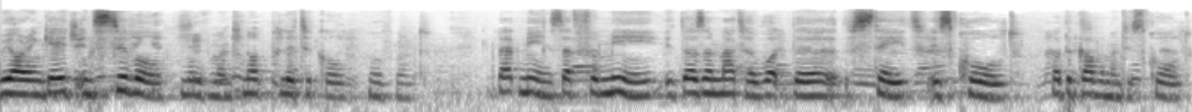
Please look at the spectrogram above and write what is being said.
we are engaged in civil movement, not political movement. That means that for me, it doesn't matter what the state is called, what the government is called.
